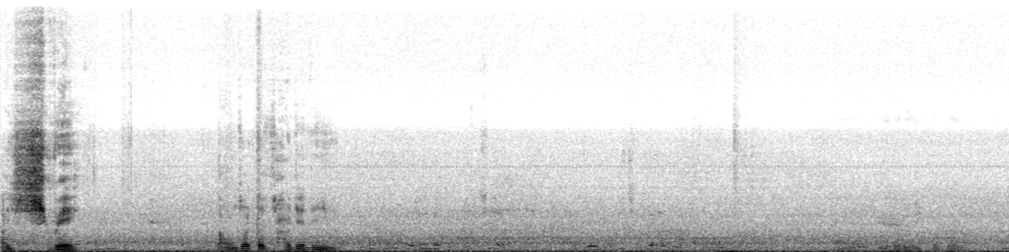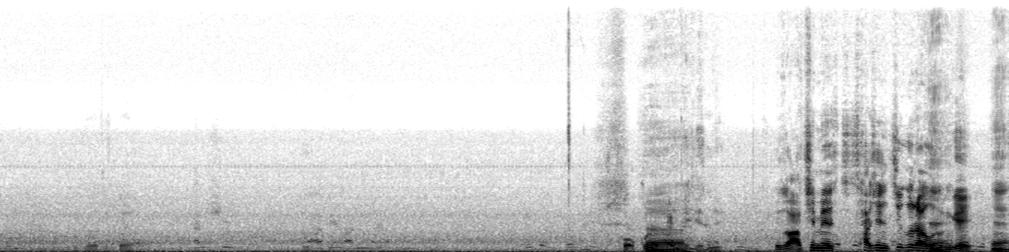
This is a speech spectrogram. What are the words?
아이씨 왜 나 혼자 할때 잘 되니 이거는 이거고 이거 어디 거야? 거꾸로 아. 가야 되겠네. 그래서 아침에 사진 찍으라고 그런 게 예.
